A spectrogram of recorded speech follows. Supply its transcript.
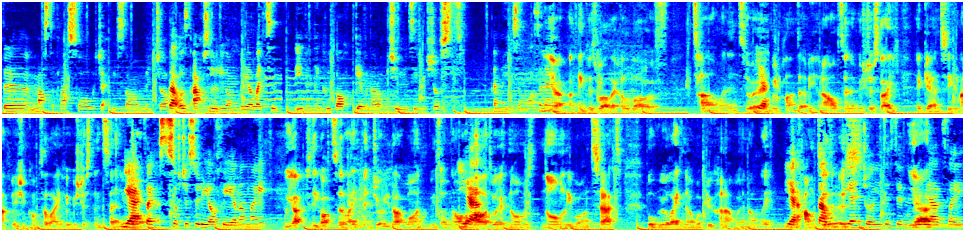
the masterclass tour with Jeffree Star and Mitchell that was absolutely unreal. Like to even think we got given that opportunity was just amazing, wasn't it? Yeah, I think as well, like a lot of time went into it Yeah. and we planned everything out and it was just like again seeing that vision come to life it was just insane Yeah, But it's like a, such a surreal feeling. Like we actually got to like enjoy that one we done all Yeah. the hard work normally, normally we're on set but we were like no we're booking out we're not like yeah, that we enjoyed it, didn't Yeah. we? Had like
